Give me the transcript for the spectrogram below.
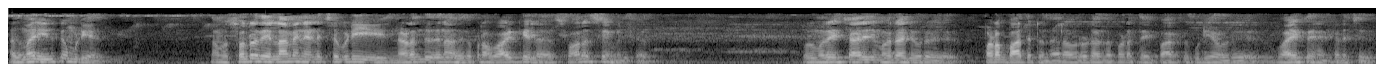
அது மாதிரி இருக்க முடியாது. நம்ம சொல்கிறது எல்லாமே நினச்சபடி நடந்ததுன்னா அதுக்கப்புறம் வாழ்க்கையில் சுவாரஸ்யம் இருக்காது. ஒரு முறை சாரிஜி மகராஜ் ஒரு படம் பார்த்துட்டு இருந்தார். அவரோட அந்த படத்தை பார்க்கக்கூடிய ஒரு வாய்ப்பு எனக்கு கிடச்சிது.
